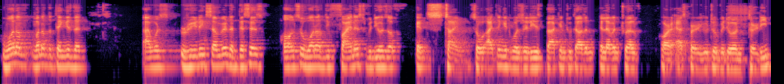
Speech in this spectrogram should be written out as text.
one of one of the things is that I was reading somewhere that this is also one of the finest videos of its time. So I think it was released back in 2011, 12, or as per YouTube video in 13.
